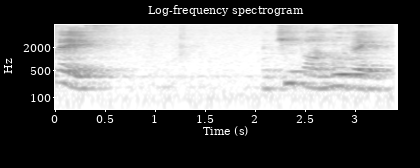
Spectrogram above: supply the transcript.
faith and keep on moving.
